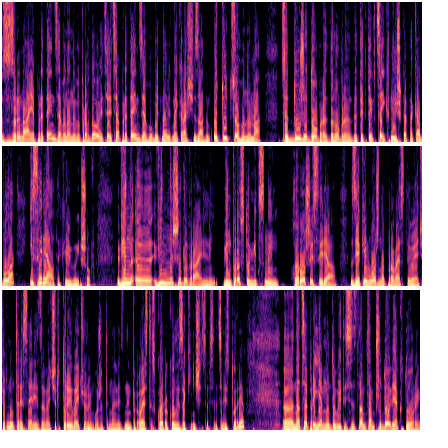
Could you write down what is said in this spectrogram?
зринає претензія, вона не виправдовується, і ця претензія губить навіть найкращий задум. Отут цього нема. Це дуже добре зроблений детектив. Це і книжка така була, і серіал такий вийшов. Він е, він не шедевральний, він просто міцний, хороший серіал, з яким можна провести вечір. Ну, три серії за вечір, три вечори можете навіть з ним провести скоро, коли закінчиться вся ця історія. Е, На це приємно дивитися. Там, Там чудові актори.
